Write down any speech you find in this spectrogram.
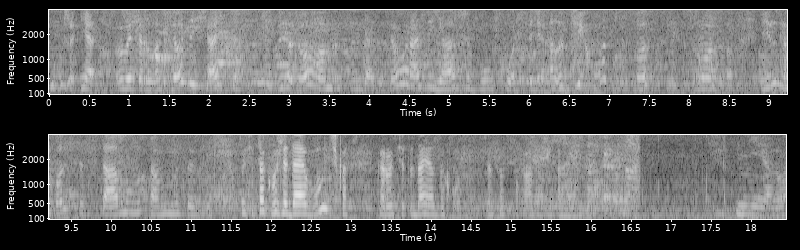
Може що я витерла сльози щастя і готова вам розповідати. Цього разу я живу в хостелі, але цей хостел просто просто він знаходиться в самому самому центрі. Ось так виглядає вуличка. Коротше, туди я заходжу. Зараз вас покажу, що там є. Ні, ну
